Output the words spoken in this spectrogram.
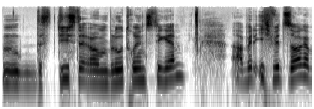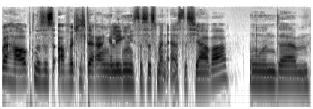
mm, das Düstere und Blutrünstige. Aber ich würde sogar behaupten, dass es auch wirklich daran gelegen ist, dass es mein erstes Jahr war. Und ähm,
